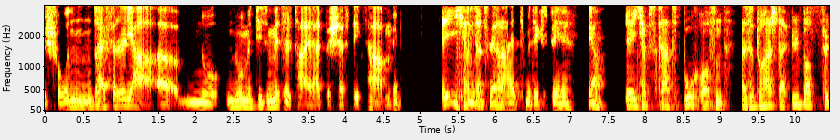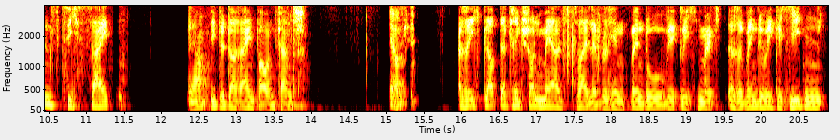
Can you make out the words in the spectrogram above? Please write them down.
schon ein Dreivierteljahr äh, nur, nur mit diesem Mittelteil halt beschäftigt haben. Okay. Ich hab's und das wäre halt mit XP, ja? Ich habe es gerade Buch offen. Also du hast da über 50 Seiten, ja. die du da reinbauen kannst. Ja, okay. Also ich glaube, da kriegst schon mehr als zwei Level hin, wenn du wirklich möchtest, also wenn du wirklich jeden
